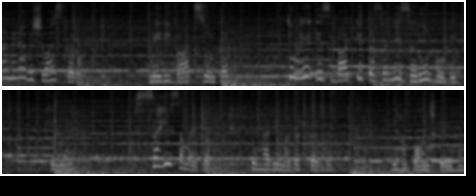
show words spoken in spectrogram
और मेरा विश्वास करो, मेरी बात सुनकर तुम्हें इस बात की तसल्ली ज़रूर होगी कि मैं सही समय पर तुम्हारी मदद कर करने यहाँ पहुँच गई हूँ।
